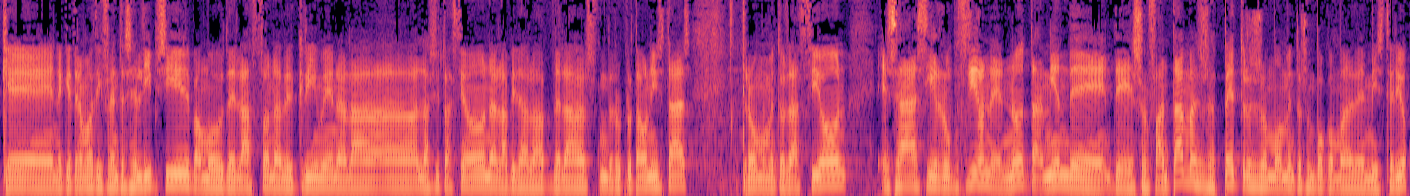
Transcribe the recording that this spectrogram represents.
que, en el que tenemos diferentes elipsis, vamos de la zona del crimen a la, situación, a la vida de los protagonistas, tenemos momentos de acción, esas irrupciones, ¿no? También de, de esos fantasmas, esos espectros, esos momentos un poco más de misterio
